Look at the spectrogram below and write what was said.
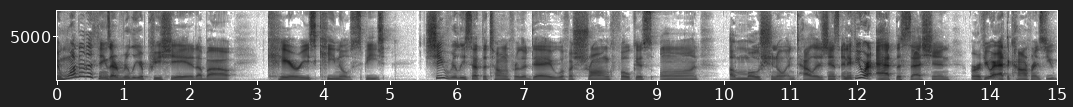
And one of the things I really appreciated about Kari's keynote speech she really set the tone for the day with a strong focus on emotional intelligence. And if you were at the session or if you were at the conference, you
